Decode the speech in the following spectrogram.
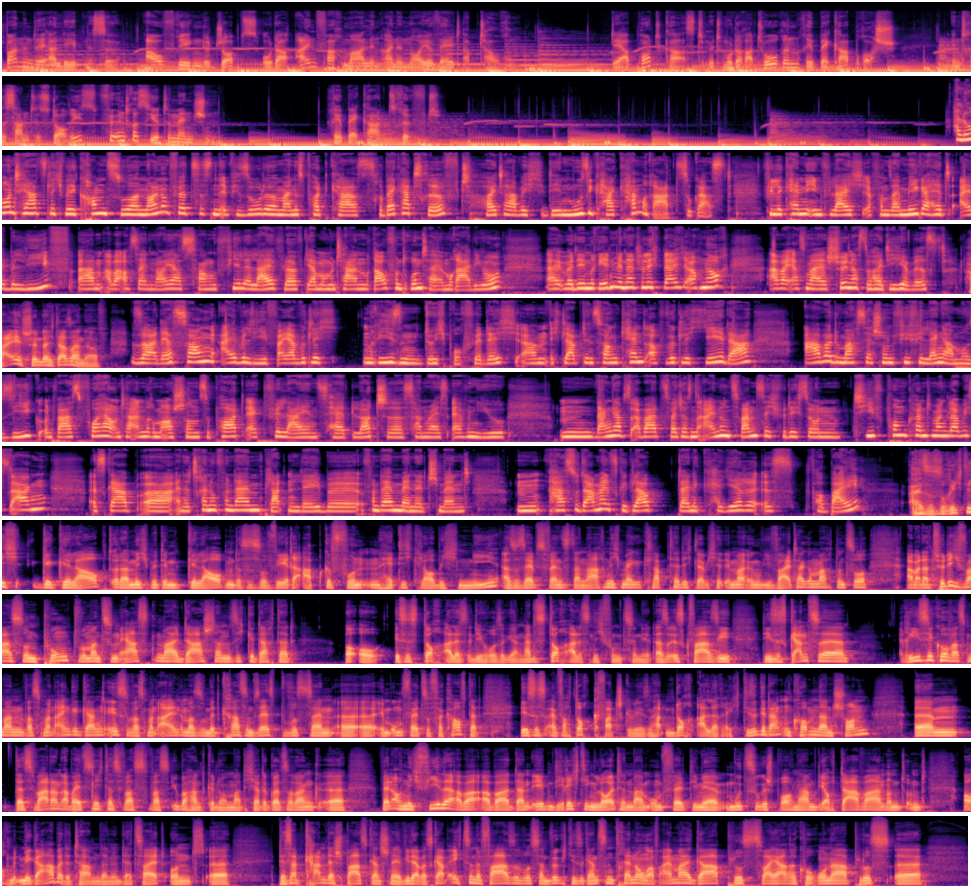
Spannende Erlebnisse, aufregende Jobs oder einfach mal in eine neue Welt abtauchen. Der Podcast mit Moderatorin Rebecca Brosch. Interessante Stories für interessierte Menschen. Rebecca trifft. Hallo und herzlich willkommen zur 49. Episode meines Podcasts Rebecca trifft. Heute habe ich den Musiker Kamrat zu Gast. Viele kennen ihn vielleicht von seinem Mega-Hit I Believe, ähm, aber auch sein neuer Song Feel Alive läuft ja momentan rauf und runter im Radio. Äh, über den reden wir natürlich gleich auch noch. Aber erstmal schön, dass du heute hier bist. Hi, schön, dass ich da sein darf. So, der Song I Believe war ja wirklich ein Riesendurchbruch für dich. Ähm, ich glaube, den Song kennt auch wirklich jeder. Aber du machst ja schon viel, viel länger Musik und warst vorher unter anderem auch schon Support Act für Lions Head, Lotte, Sunrise Avenue. Mm, dann gab es aber 2021 für dich so einen Tiefpunkt, könnte man glaube ich sagen. Es gab äh, eine Trennung von deinem Plattenlabel, von deinem Management. Mm, hast du damals geglaubt, deine Karriere ist vorbei? Also so richtig geglaubt oder mich mit dem Glauben, dass es so wäre, abgefunden, hätte ich, glaube ich, nie. Also selbst wenn es danach nicht mehr geklappt hätte, ich glaube, ich hätte immer irgendwie weitergemacht und so. Aber natürlich war es so ein Punkt, wo man zum ersten Mal da stand und sich gedacht hat, oh oh, ist es doch alles in die Hose gegangen, hat es doch alles nicht funktioniert. Also ist quasi dieses ganze Risiko, was man, was man eingegangen ist, was man allen immer so mit krassem Selbstbewusstsein äh, äh im Umfeld so verkauft hat, ist es einfach doch Quatsch gewesen, hatten doch alle recht. Diese Gedanken kommen dann schon. Ähm, das war dann aber jetzt nicht das, was, was überhand genommen hat. Ich hatte Gott sei Dank, äh, wenn auch nicht viele, aber, aber dann eben die richtigen Leute in meinem Umfeld, die mir Mut zugesprochen haben, die auch da waren und, und auch mit mir gearbeitet haben dann in der Zeit. Und äh, deshalb kam der Spaß ganz schnell wieder. Aber es gab echt so eine Phase, wo es dann wirklich diese ganzen Trennungen auf einmal gab, plus zwei Jahre Corona, plus, äh,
